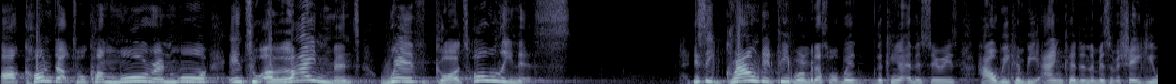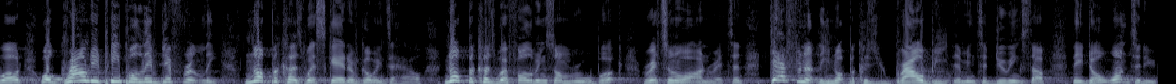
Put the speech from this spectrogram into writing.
our conduct will come more and more into alignment with God's holiness. You see, grounded people, remember that's what we're looking at in this series, how we can be anchored in the midst of a shaky world? Well, grounded people live differently. Not because we're scared of going to hell, not because we're following some rule book, written or unwritten, definitely not because you browbeat them into doing stuff they don't want to do.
